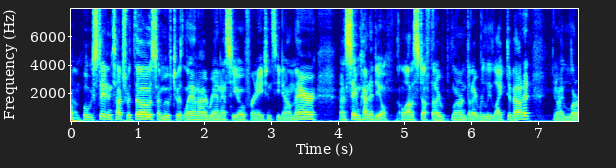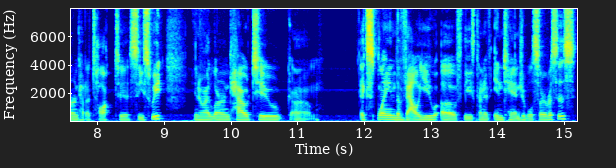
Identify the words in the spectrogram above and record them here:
Um, but we stayed in touch with those. I moved to Atlanta. I ran SEO for an agency down there. Uh, same kind of deal. A lot of stuff that I learned that I really liked about it. You know, I learned how to talk to C-suite. You know, I learned how to um, explain the value of these kind of intangible services.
